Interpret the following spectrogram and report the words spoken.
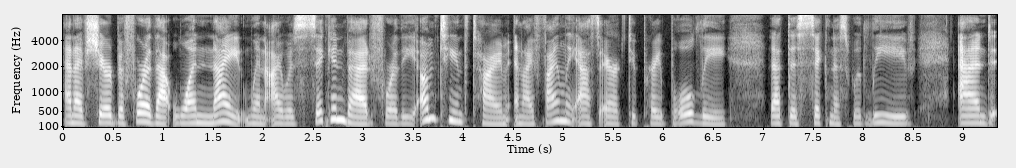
And I've shared before that one night when I was sick in bed for the umpteenth time, and I finally asked Eric to pray boldly that this sickness would leave. And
